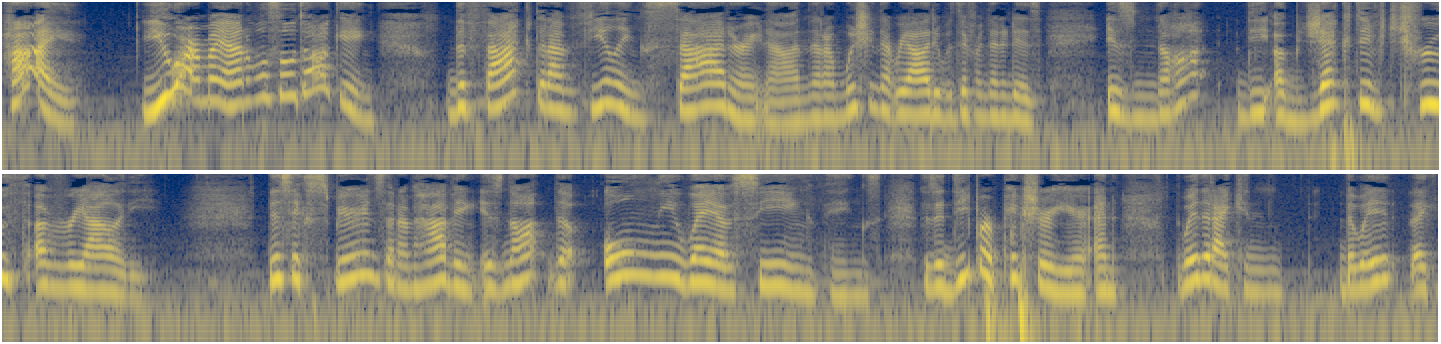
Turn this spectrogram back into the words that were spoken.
Hi, you are my animal soul talking. The fact that I'm feeling sad right now and that I'm wishing that reality was different than it is, is not the objective truth of reality. This experience that I'm having is not the only way of seeing things. There's a deeper picture here, and the way that I can the way like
